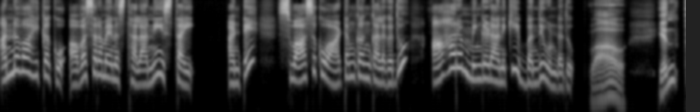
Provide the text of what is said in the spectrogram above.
అన్నవాహికకు అవసరమైన స్థలాన్ని ఇస్తాయి. అంటే శ్వాసకు ఆటంకం కలగదు ఆహారం మింగడానికి ఇబ్బంది ఉండదు. వావ్! ఎంత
